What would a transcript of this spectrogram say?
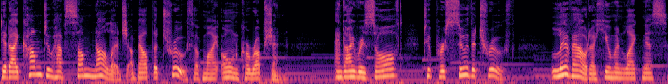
did I come to have some knowledge about the truth of my own corruption. And I resolved to pursue the truth, live out a human likeness,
